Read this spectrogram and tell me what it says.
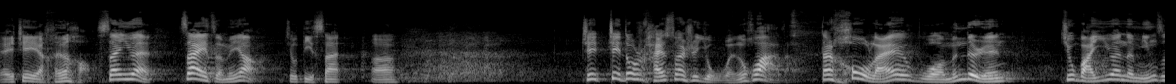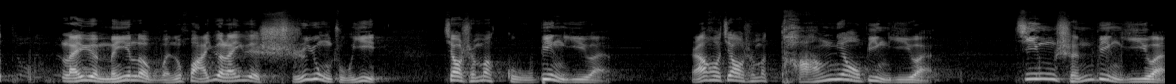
哎，这也很好。三院再怎么样就第三啊，这这都是还算是有文化的。但是后来我们的人就把医院的名字越来越没了文化，越来越实用主义，叫什么骨病医院，然后叫什么糖尿病医院。精神病医院、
